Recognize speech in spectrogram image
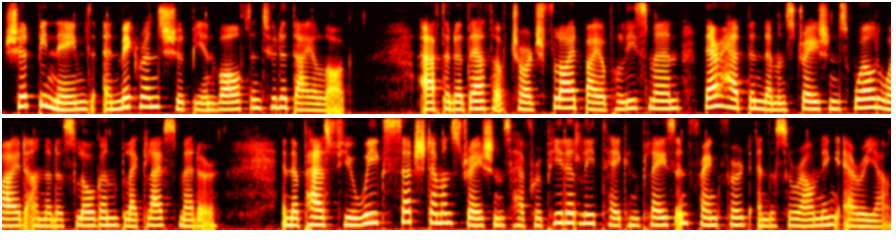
should be named, and migrants should be involved into the dialogue. After the death of George Floyd by a policeman, there had been demonstrations worldwide under the slogan Black Lives Matter. In the past few weeks, such demonstrations have repeatedly taken place in Frankfurt and the surrounding area.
